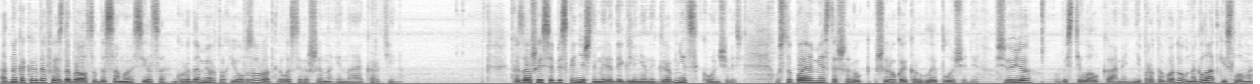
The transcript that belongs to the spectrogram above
Однако, когда Фэс добрался до самого сердца города мертвых, его взору открылась совершенно иная картина. Казавшиеся бесконечными ряды глиняных гробниц кончились, уступая место широк, широкой круглой площади. Всю ее выстилал камень, неправдоподобно гладкий, словно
